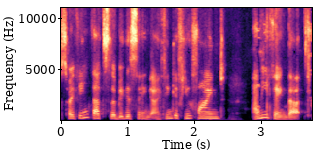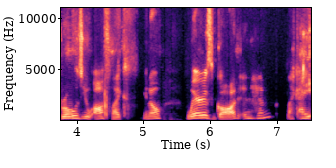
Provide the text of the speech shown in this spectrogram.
So I think that's the biggest thing. I think if you find anything that throws you off like, you know, where is God in him? Like I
